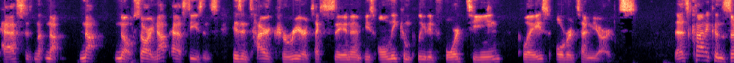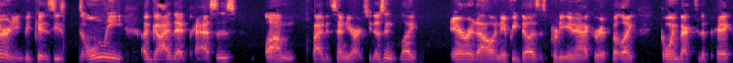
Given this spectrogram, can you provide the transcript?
Passes not not not no sorry not past seasons. His entire career at Texas A&M, he's only completed 14 plays over 10 yards. That's kind of concerning because he's only a guy that passes um, five to 10 yards. He doesn't like air it out, and if he does, it's pretty inaccurate. But like going back to the pick,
